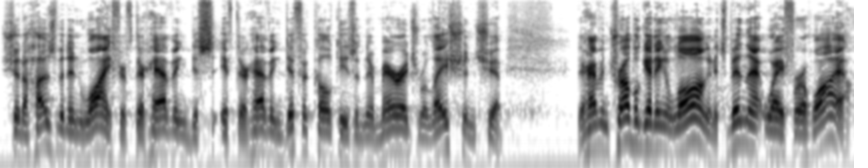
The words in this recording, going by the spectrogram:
should a husband and wife, if they're having, if they're having difficulties in their marriage relationship, they're having trouble getting along, and it's been that way for a while,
